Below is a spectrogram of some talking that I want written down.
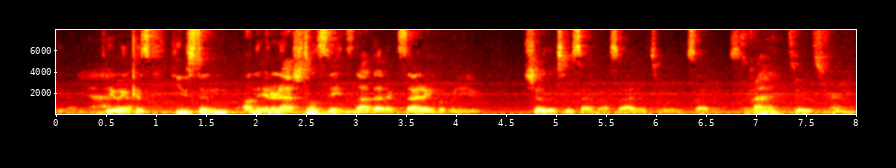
you know, Yeah. viewing. Because Houston on the international scene is not that exciting, but when you show the two side by side, it's really exciting. It's So, kind of too extreme.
